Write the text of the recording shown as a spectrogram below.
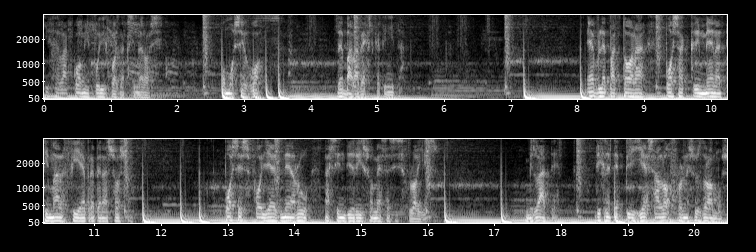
Ήθελα ακόμη πολύ φως να ξημερώσει. Όμως εγώ δεν παραδέχτηκα την ήττα. Έβλεπα τώρα πόσα κρυμμένα τη μαλφή έπρεπε να σώσω. Πόσες φωλιές νερού να συντηρήσω μέσα στις φλόγες. Μιλάτε, δείχνετε πληγές αλόφρονες στους δρόμους.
